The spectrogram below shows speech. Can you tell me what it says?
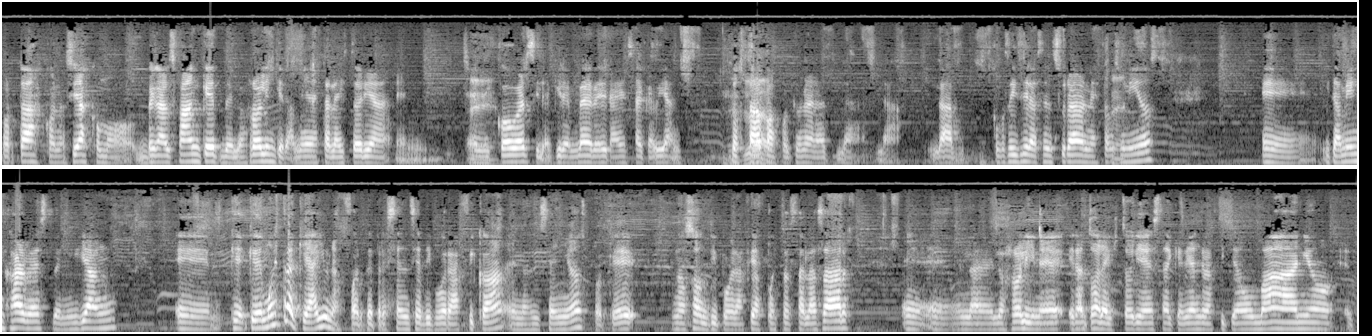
portadas conocidas como Beggars Banquet de los Rolling, que también está la historia en, en Discover, si la quieren ver, era esa que habían dos tapas, porque una la, la, la, la- como se dice, la censuraron en Estados Sí. Unidos. Eh, y también Harvest de Neil Young, eh, que, que demuestra que hay una fuerte presencia tipográfica en los diseños, porque no son tipografías puestas al azar. Eh, en la de los Rolling era toda la historia esa de que habían grafiteado un baño, etc.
